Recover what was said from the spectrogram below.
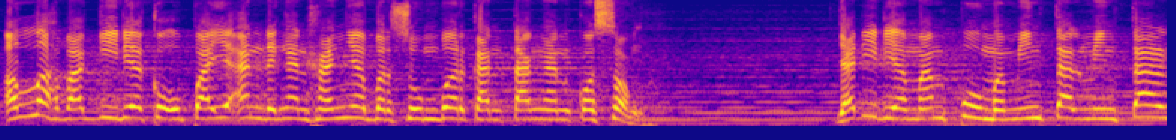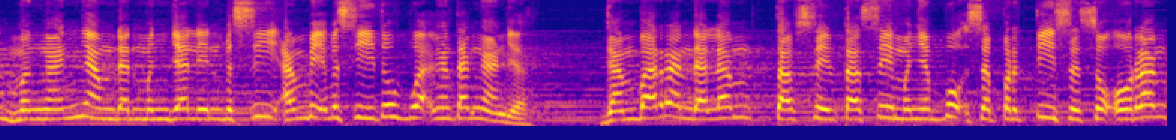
Allah bagi dia keupayaan dengan hanya bersumberkan tangan kosong. Jadi dia mampu memintal-mintal, menganyam dan menjalin besi, ambil besi itu buat dengan tangan je. Gambaran dalam tafsir-tafsir menyebut seperti seseorang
